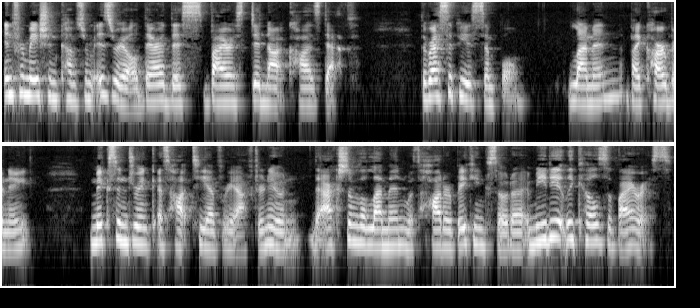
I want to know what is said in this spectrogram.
Information comes from Israel. There, this virus did not cause death. The recipe is simple lemon, bicarbonate, mix and drink as hot tea every afternoon. The action of the lemon with hot or baking soda immediately kills the virus,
